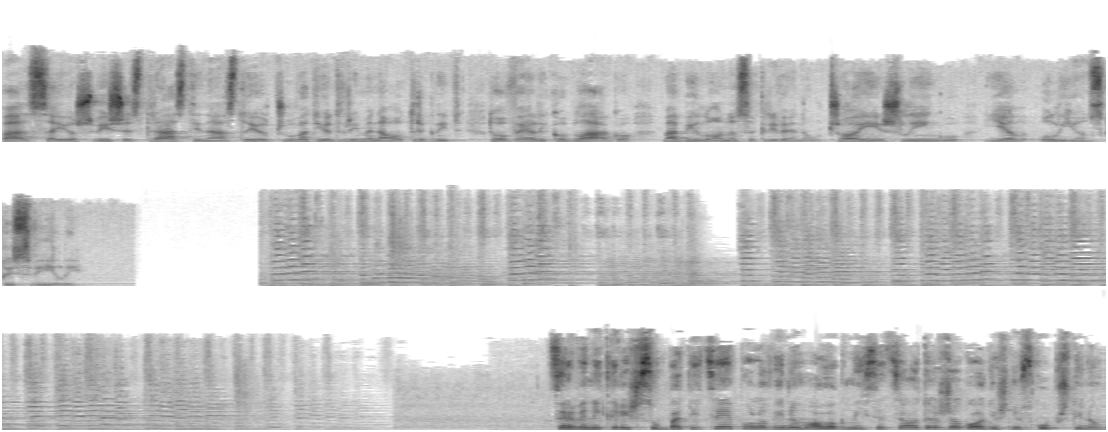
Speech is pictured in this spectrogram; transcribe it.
pa sa još više strasti nastoji očuvati od vrimena otrgnit to veliko blago, ma bilo ono sakriveno u čoji i šlingu, jel u lijonskoj svili. Crveni križ Subatice je polovinom ovog mjeseca održao godišnju skupštinu,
